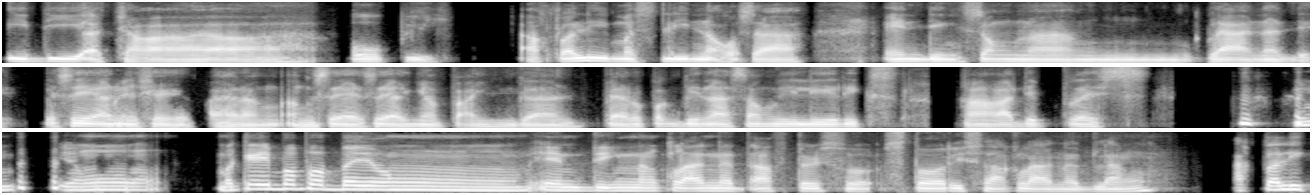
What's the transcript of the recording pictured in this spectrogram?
ED at saka ah, OP. Actually, mas lean ako sa ending song ng Clanad eh. Kasi ano siya eh, parang ang saya-saya niya pakinggan. Pero pag binasa mo yung lyrics, nakaka-depress. yung, yung magkaiba pa ba yung ending ng Clanad after so, story sa Clanad lang? Actually,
